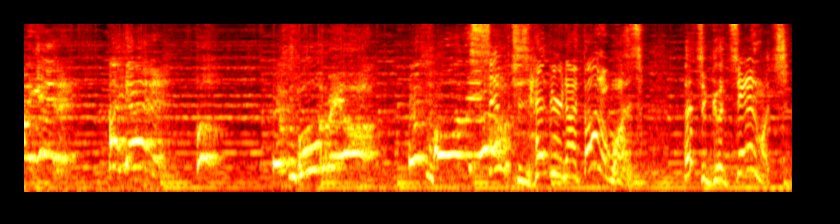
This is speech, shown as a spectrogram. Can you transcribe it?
I get it! I get it! It's pulling me up! It's pulling me This sandwich is heavier than I thought it was. That's a good sandwich.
